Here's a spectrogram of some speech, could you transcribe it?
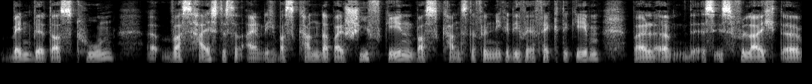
wenn wir das tun, äh, was heißt es dann eigentlich? Was kann dabei schiefgehen? Was kann es da für negative Effekte geben? Weil äh, es ist vielleicht äh,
